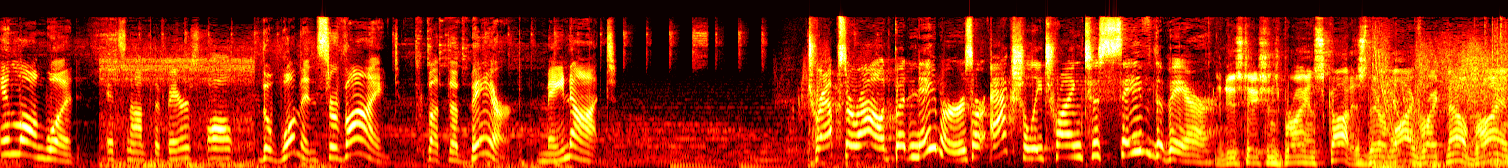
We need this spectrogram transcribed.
in Longwood. It's not the bear's fault. The woman survived, but the bear may not. Traps are out, but neighbors are actually trying to save the bear. The news station's Brian Scott is there live right now. Brian,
